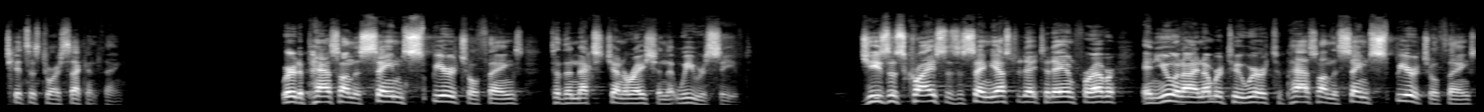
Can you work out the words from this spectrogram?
Which gets us to our second thing. We're to pass on the same spiritual things to the next generation that we received. Jesus Christ is the same yesterday, today, and forever. And you and I, number two, we're to pass on the same spiritual things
